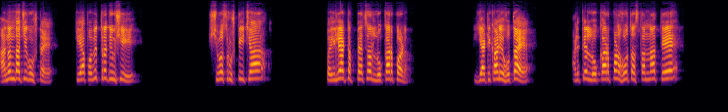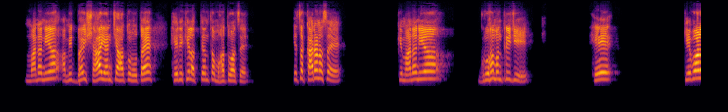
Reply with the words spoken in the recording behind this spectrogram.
आनंदाची गोष्ट आहे की या पवित्र दिवशी शिवसृष्टीच्या पहिल्या टप्प्याचं लोकार्पण या ठिकाणी होत आहे. आणि ते लोकार्पण होत असताना ते माननीय अमितभाई शहा यांच्या हातून होत आहे. हे देखील अत्यंत महत्वाचं आहे. याचं कारण असं आहे की माननीय गृहमंत्रीजी हे केवळ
